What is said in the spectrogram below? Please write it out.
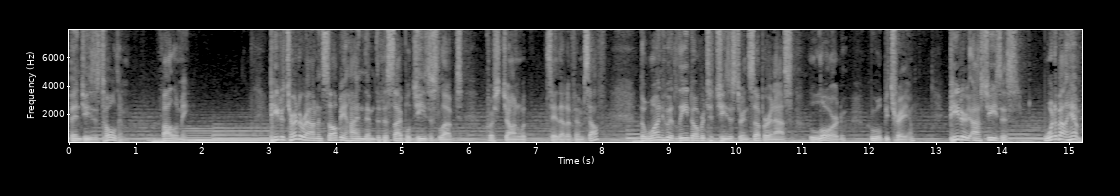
Then Jesus told him, Follow me. Peter turned around and saw behind them the disciple Jesus loved. Of course, John would say that of himself. The one who had leaned over to Jesus during supper and asked, Lord, who will betray you? Peter asked Jesus, What about him?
